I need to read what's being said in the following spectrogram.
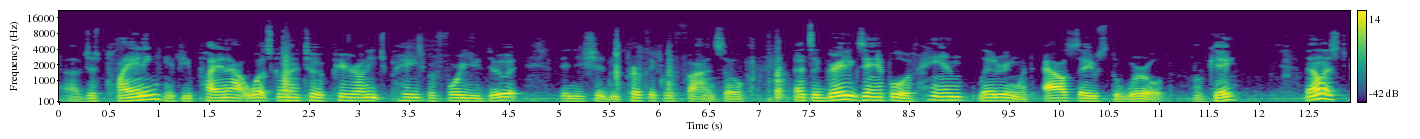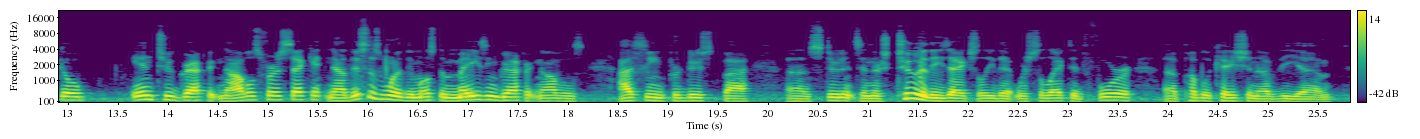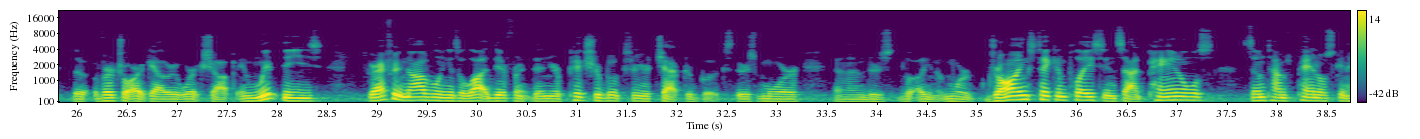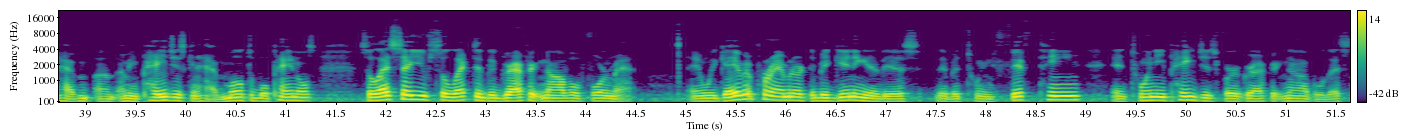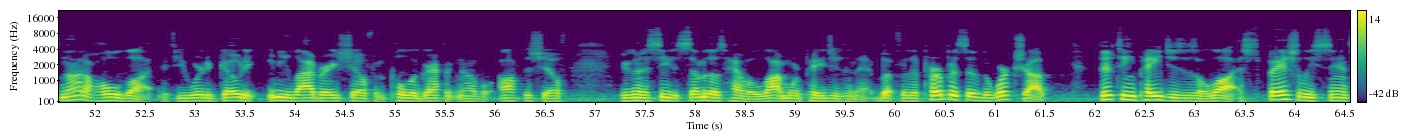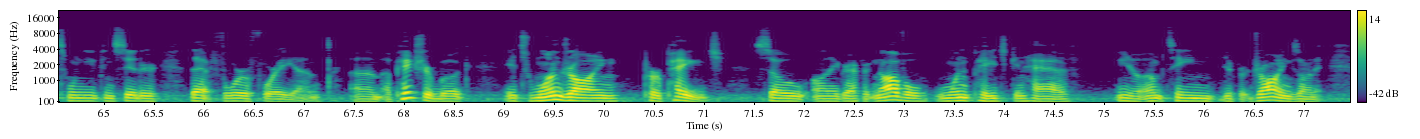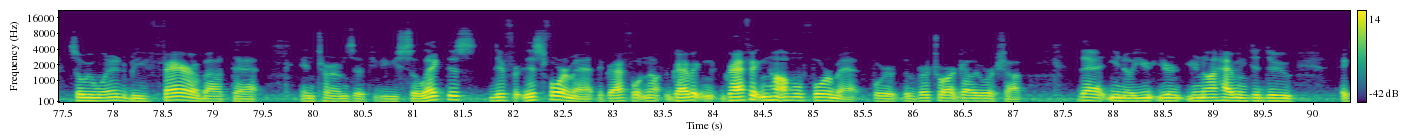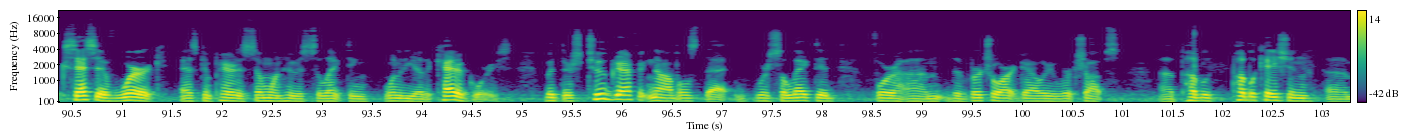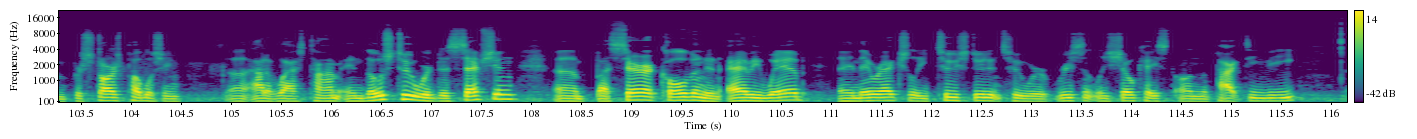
uh, just planning. If you plan out what's going to appear on each page before you do it, then you should be perfectly fine. So that's a great example of hand lettering with Al Saves the World. Okay? Now let's go into graphic novels for a second. Now this is one of the most amazing graphic novels I've seen produced by uh, students, and there's two of these actually that were selected for uh, publication of the, um, the virtual art gallery workshop. And with these, graphic noveling is a lot different than your picture books or your chapter books. There's more, uh, there's you know more drawings taking place inside panels. Sometimes panels can have, um, I mean, pages can have multiple panels. So let's say you've selected the graphic novel format. And we gave a parameter at the beginning of this that between 15 and 20 pages for a graphic novel. That's not a whole lot. If you were to go to any library shelf and pull a graphic novel off the shelf, you're going to see that some of those have a lot more pages than that. But for the purpose of the workshop, 15 pages is a lot, especially since when you consider that for, for a, um, um, a picture book, it's one drawing per page. So on a graphic novel, one page can have, you know, umpteen different drawings on it. So we wanted to be fair about that in terms of if you select this different this format, the graphic, no, graphic, graphic novel format for the virtual art gallery workshop, that you know you, you're you're not having to do excessive work as compared to someone who is selecting one of the other categories. But there's two graphic novels that were selected for um, the virtual art gallery workshops uh, public publication um, for Stars Publishing uh, out of last time, and those two were Deception um, by Sarah Colvin and Abby Webb, and they were actually two students who were recently showcased on the Pike TV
